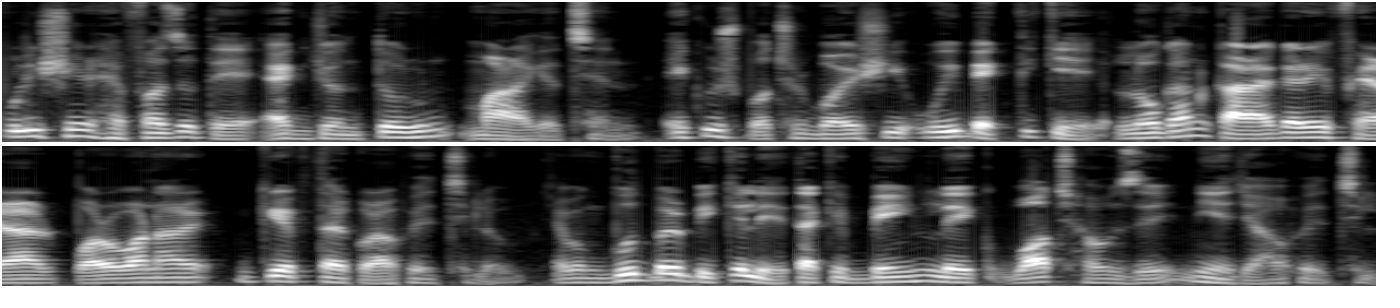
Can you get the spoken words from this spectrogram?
পুলিশের হেফাজতে একজন তরুণ মারা গেছেন। একুশ বছর বয়সী ওই ব্যক্তিকে লোগান কারাগারে ফেরার পরোয়ানায় গ্রেফতার করা হয়েছিল এবং বুধবার বিকেলে তাকে বেইন লেক ওয়াচ হাউসে নিয়ে যাওয়া হয়েছিল।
